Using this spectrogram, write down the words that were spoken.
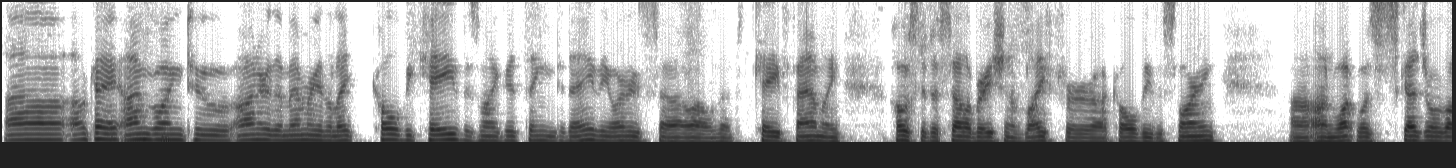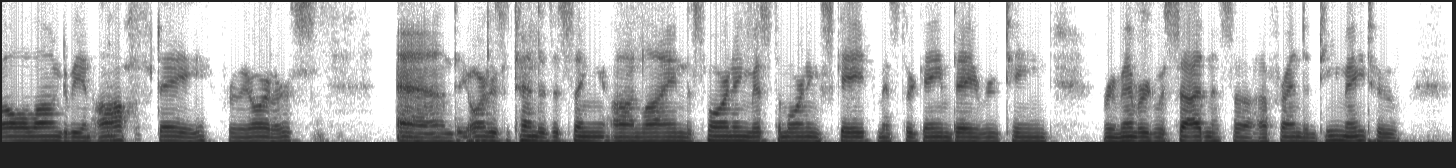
Uh, okay, I'm going to honor the memory of the late Colby Cave as my good thing today. The Oilers, uh, well, the Cave family hosted a celebration of life for uh, Colby this morning uh, on what was scheduled all along to be an off day for the Oilers. And the Oilers attended this thing online this morning, missed the morning skate, missed their game day routine, remembered with sadness a, a friend and teammate who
